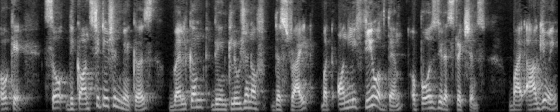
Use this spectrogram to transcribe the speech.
Okay, so the constitution makers welcomed the inclusion of this right, but only few of them opposed the restrictions by arguing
